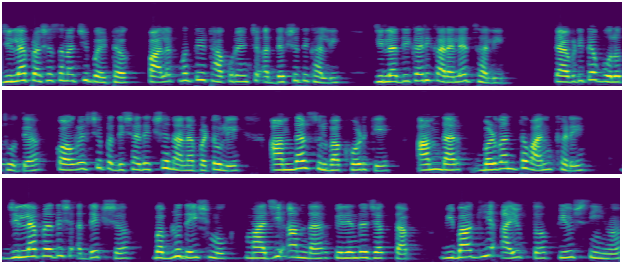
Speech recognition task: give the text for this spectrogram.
जिल्हा प्रशासनाची बैठक पालकमंत्री ठाकूर यांच्या अध्यक्षतेखाली जिल्हाधिकारी कार्यालयात झाली. त्यावेळी त्या बोलत होत्या काँग्रेसचे प्रदेशाध्यक्ष नाना पटोले आमदार सुलभा खोडके आमदार बळवंत वानखडे जिल्हा प्रदेश अध्यक्ष बबलू देशमुख माजी आमदार वीरेंद्र जगताप विभागीय आयुक्त पियुष सिंह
